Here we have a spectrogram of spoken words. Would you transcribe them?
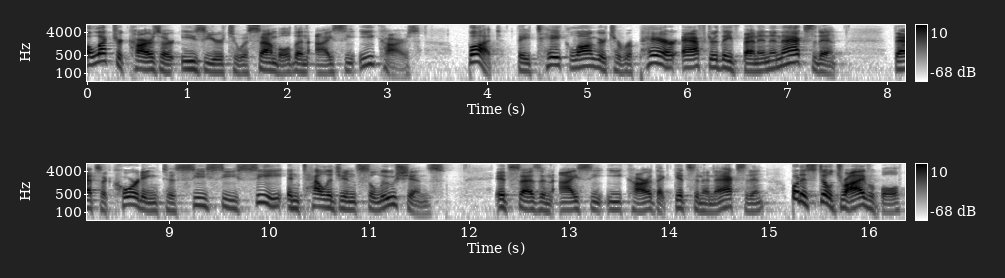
Electric cars are easier to assemble than ICE cars, but they take longer to repair after they've been in an accident. That's according to CCC Intelligent Solutions. It says an ICE car that gets in an accident but is still drivable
